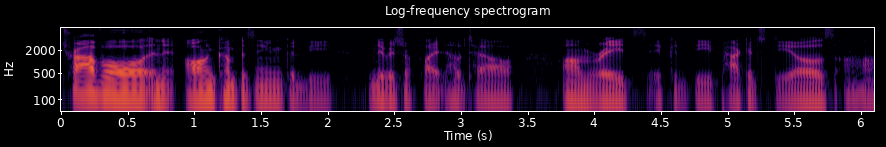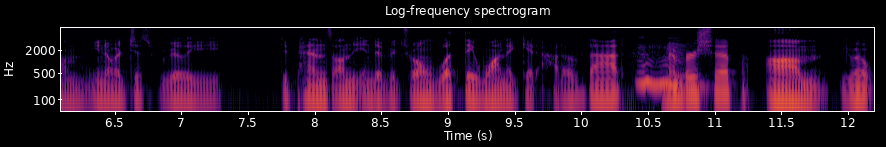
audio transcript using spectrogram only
travel and all encompassing. Could be individual flight, hotel um, rates. It could be package deals. Um, you know, it just really depends on the individual and what they want to get out of that Mhm. membership. Um, you know,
